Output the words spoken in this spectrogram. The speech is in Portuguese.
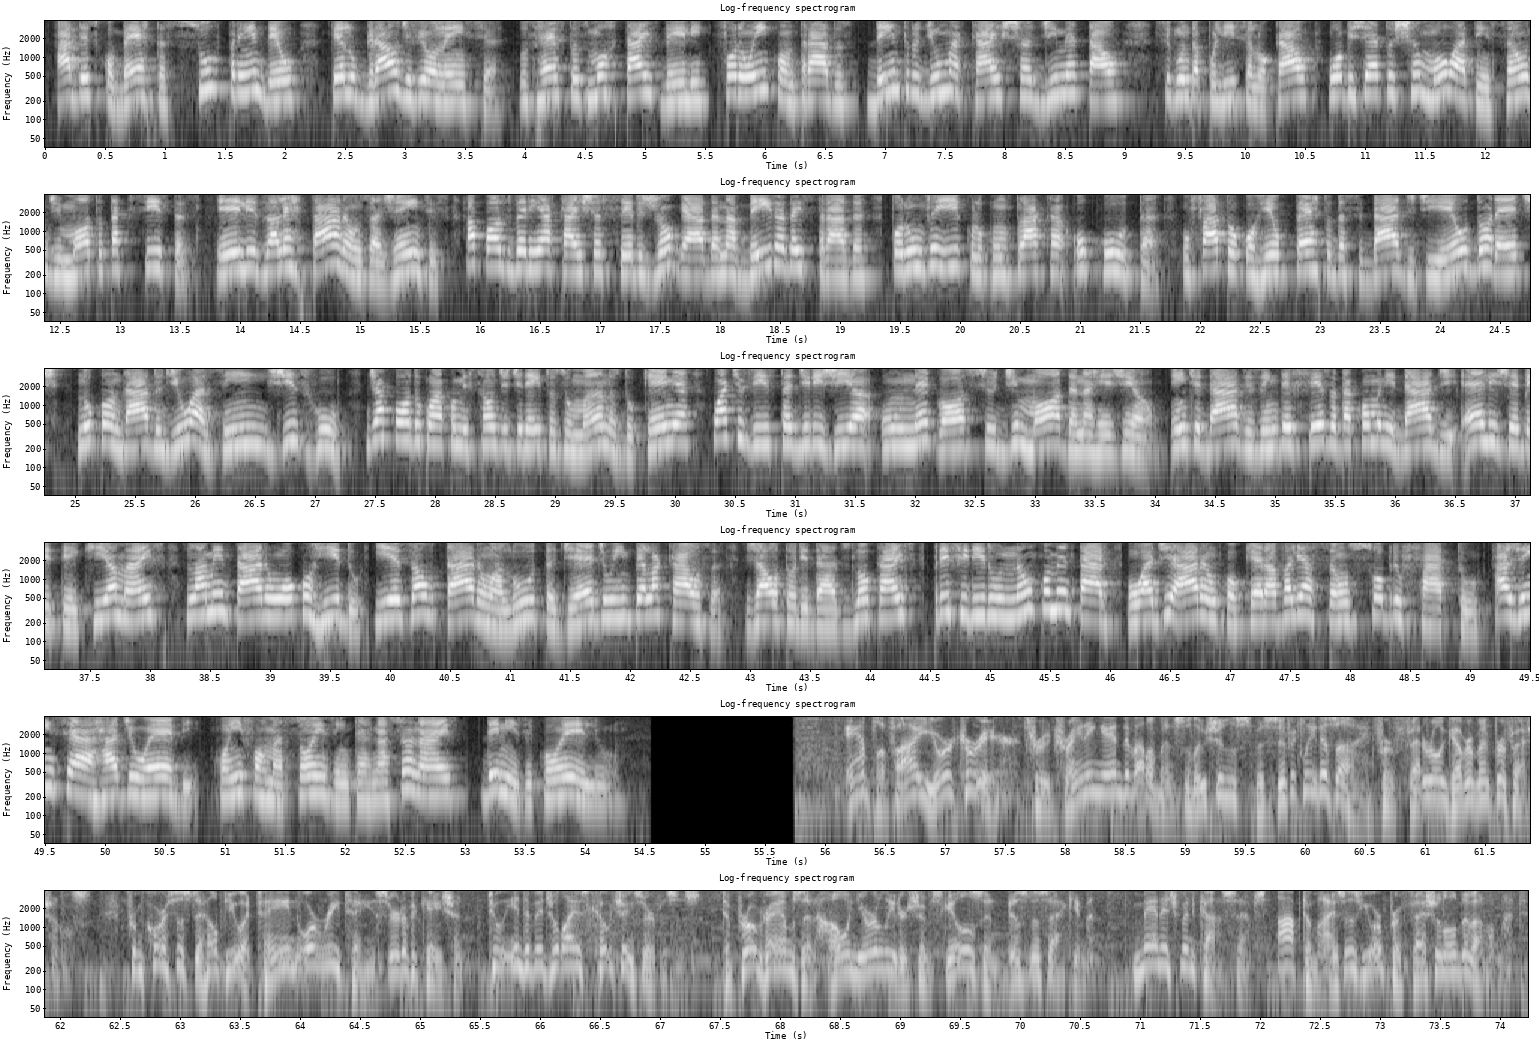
A descoberta surpreendeu pelo grau de violência. Os restos mortais dele foram encontrados dentro de uma caixa de metal. Segundo a polícia local, o objeto chamou a atenção de mototaxistas. Eles alertaram os agentes após verem a caixa ser jogada na beira da estrada por um veículo com placa oculta. O fato ocorreu perto da cidade de Eldoret, no condado de Uasin Gisru. De acordo com a Comissão de Direitos Humanos do Quênia, o ativista dirigia um negócio de moda na região. Entidades em defesa da comunidade LGBTQIA+, lamentaram o ocorrido e exaltaram a luta de Edwin pela causa. Já autoridades locais preferiram não comentar ou adiaram qualquer avaliação sobre o fato. Agência Rádio Web, com informações internacionais, Denise Coelho. Amplify your career through training and development solutions specifically designed for federal government professionals. From courses to help you attain or retain certification, to individualized coaching services, to programs that hone your leadership skills and business acumen, Management Concepts optimizes your professional development.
